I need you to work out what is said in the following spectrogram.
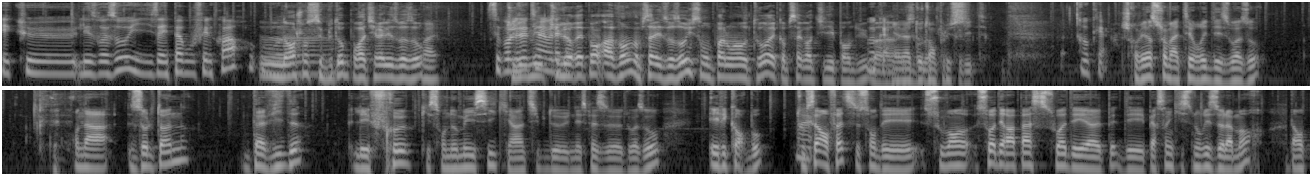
et que les oiseaux, ils n'avaient pas bouffé le corps ou, Non, euh, je pense que c'est plutôt pour attirer les oiseaux. Ouais. C'est pour tu les les mets- attirer. tu le répands avant, comme ça les oiseaux ils sont pas loin autour, et comme ça quand il est pendu, bah, Il y en a d'autant plus. plus vite. Je reviens sur ma théorie des oiseaux. On a Zoltan, David, les freux qui sont nommés ici, qui est un type de, une espèce d'oiseau, et les corbeaux. Tout Ouais. ça, en fait, ce sont des, souvent soit des rapaces, soit des, euh, des personnes qui se nourrissent de la mort. Dans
